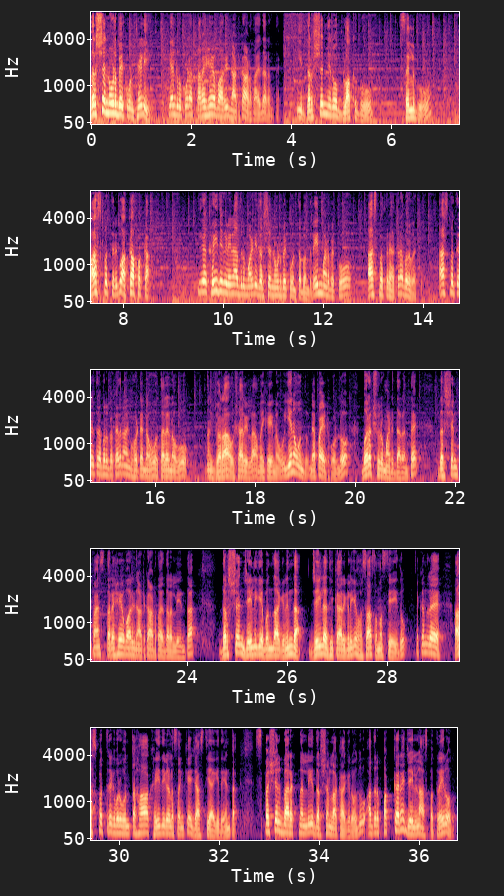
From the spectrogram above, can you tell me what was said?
ದರ್ಶನ್ ನೋಡಬೇಕು ಅಂತ ಹೇಳಿ ಎಲ್ಲರೂ ಕೂಡ ತರಹೇವಾರಿ ನಾಟಕ ಆಡ್ತಾ ಇದ್ದಾರಂತೆ. ಈ ದರ್ಶನ್ ಇರೋ ಬ್ಲಾಕ್ಗೂ, ಸೆಲ್ಗೂ, ಆಸ್ಪತ್ರೆಗೂ ಅಕ್ಕಪಕ್ಕ. ಈಗ ಖೈದಿಗಳೇನಾದರೂ ಮಾಡಿ ದರ್ಶನ್ ನೋಡಬೇಕು ಅಂತ ಬಂದರೆ ಏನು ಮಾಡಬೇಕು? ಆಸ್ಪತ್ರೆ ಹತ್ರ ಬರಬೇಕು. ಆಸ್ಪತ್ರೆ ಹತ್ರ ಬರಬೇಕಾದ್ರೆ ನನಗೆ ಹೊಟ್ಟೆ ನೋವು ತಲೆನೋವು ನಂಗೆ ಜ್ವರ, ಹುಷಾರಿಲ್ಲ, ಮೈಕೈ ನೋವು, ಏನೋ ಒಂದು ನೆಪ ಇಟ್ಕೊಂಡು ಬರೋಕ್ಕೆ ಶುರು ಮಾಡಿದ್ದಾರಂತೆ. ದರ್ಶನ್ ಫ್ಯಾನ್ಸ್ ತರಹೇವಾರಿ ನಾಟಕ ಆಡ್ತಾ ಇದ್ದಾರಲ್ಲಿ ಅಂತ ದರ್ಶನ್ ಜೈಲಿಗೆ ಬಂದಾಗಿನಿಂದ ಜೈಲು ಅಧಿಕಾರಿಗಳಿಗೆ ಹೊಸ ಸಮಸ್ಯೆ ಇದು. ಯಾಕಂದರೆ ಆಸ್ಪತ್ರೆಗೆ ಬರುವಂತಹ ಖೈದಿಗಳ ಸಂಖ್ಯೆ ಜಾಸ್ತಿ ಆಗಿದೆ ಅಂತ. ಸ್ಪೆಷಲ್ ಬ್ಯಾರಕ್ನಲ್ಲಿ ದರ್ಶನ್ ಲಾಕ್ ಆಗಿರೋದು, ಅದರ ಪಕ್ಕನೇ ಜೈಲಿನ ಆಸ್ಪತ್ರೆ ಇರೋದು.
